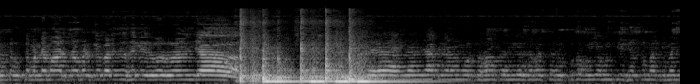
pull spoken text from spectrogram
उत्तम के बल्त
